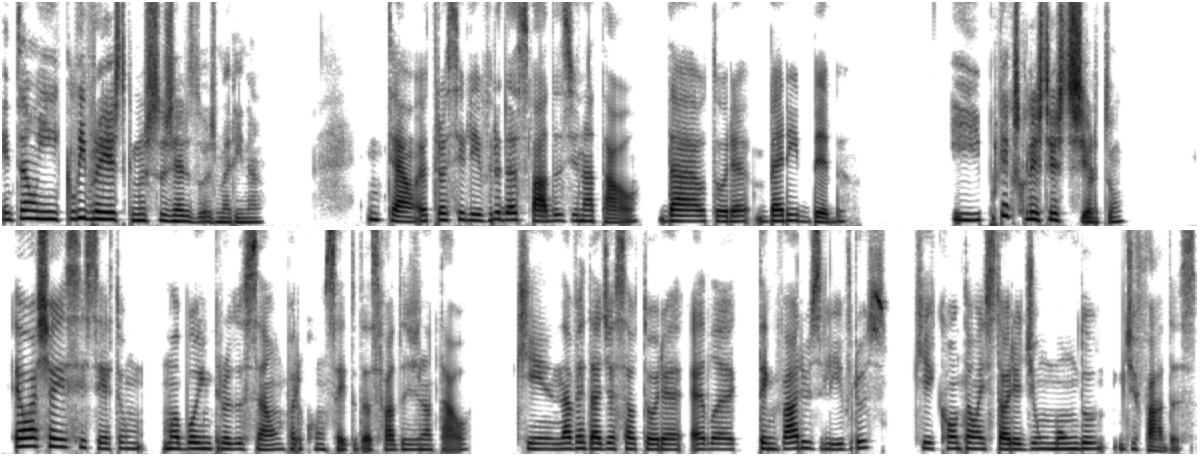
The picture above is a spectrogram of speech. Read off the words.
Então, e que livro é este que nos sugeres hoje, Marina? Então, eu trouxe o livro das Fadas de Natal, da autora Betty Bibb. E por que é que escolheste este certo? Eu achei esse certo uma boa introdução para o conceito das fadas de Natal que na verdade essa autora ela tem vários livros que contam a história de um mundo de fadas.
